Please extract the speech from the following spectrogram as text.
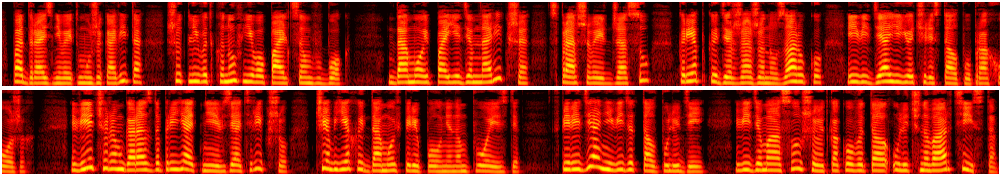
— подразнивает мужика Вита, шутливо ткнув его пальцем в бок. «Домой поедем на рикше?» — спрашивает Джасу, крепко держа жену за руку и ведя ее через толпу прохожих. Вечером гораздо приятнее взять рикшу, чем ехать домой в переполненном поезде. Впереди они видят толпу людей — Видимо, слушают какого-то уличного артиста.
